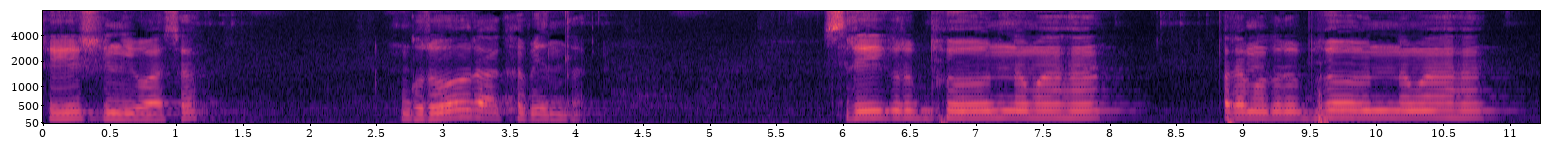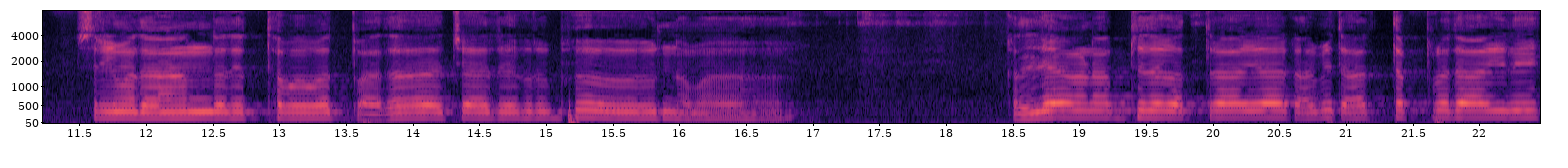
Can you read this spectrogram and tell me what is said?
ಶ್ರೀ ಶ್ರೀನಿವಾಸ ಗುರೋ ರಾಘವೇಂದ್ರ ಶ್ರೀ ಗುರುಭ್ಯೋ ನಮಃ ಪರಮಗುರುಭ್ಯೋ ನಮಃ ಶ್ರೀಮದಾನಂದತೀರ್ಥಭಗವತ್ಪಾದಾಚಾರ್ಯ ಗುರುಭ್ಯೋ ನಮಃ ಕಲ್ಯಾಣಾಬ್ಧಗಾತ್ರಾಯ ಕಾಮಿತಾರ್ಥಪ್ರದಾಯಿನೇ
